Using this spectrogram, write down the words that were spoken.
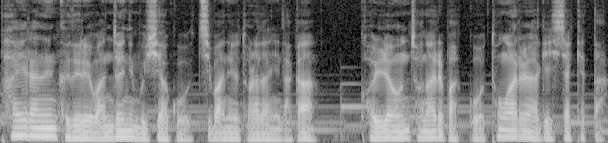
파이라는 그들을 완전히 무시하고 집안을 돌아다니다가 걸려온 전화를 받고 통화를 하기 시작했다.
